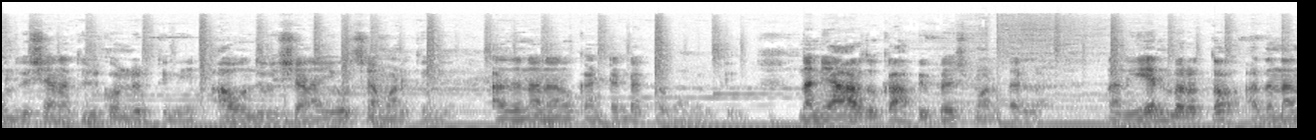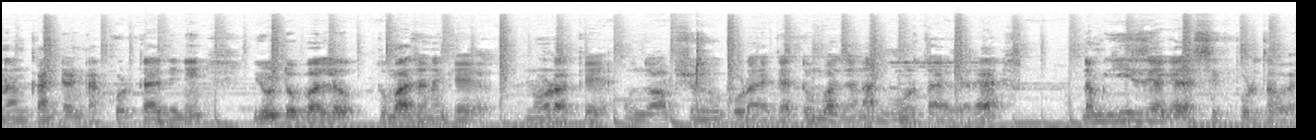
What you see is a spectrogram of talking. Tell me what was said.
ಒಂದು ವಿಷಯನ ತಿಳ್ಕೊಂಡಿರ್ತೀನಿ, ಆ ಒಂದು ವಿಷಯನ ಯೋಚನೆ ಮಾಡ್ತೀನಿ, ಅದನ್ನು ನಾನು ಕಂಟೆಂಟಾಗಿ ತೊಗೊಂಡಿರ್ತೀನಿ ನಾನು ಯಾರ್ದು ಕಾಪಿ ಪೇಸ್ಟ್ ಮಾಡ್ತಾ ಇಲ್ಲ. ನಾನು ಏನು ಬರುತ್ತೋ ಅದನ್ನು ನಾನು ಕಂಟೆಂಟಾಗಿ ಕೊಡ್ತಾ ಇದ್ದೀನಿ. ಯೂಟ್ಯೂಬಲ್ಲೂ ತುಂಬ ಜನಕ್ಕೆ ನೋಡೋಕ್ಕೆ ಒಂದು ಆಪ್ಷನ್ನು ಕೂಡ ಇದೆ. ತುಂಬ ಜನ ನೋಡ್ತಾ ಇದ್ದಾರೆ ನಮ್ಗೆ ಈಸಿಯಾಗಿ ಸಿಕ್ಬಿಡ್ತವೆ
